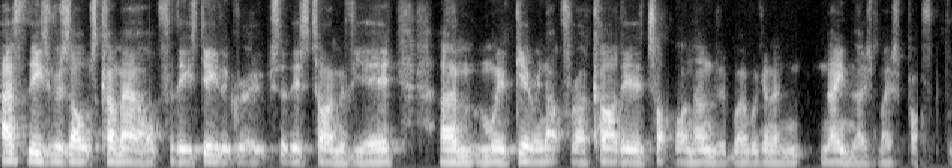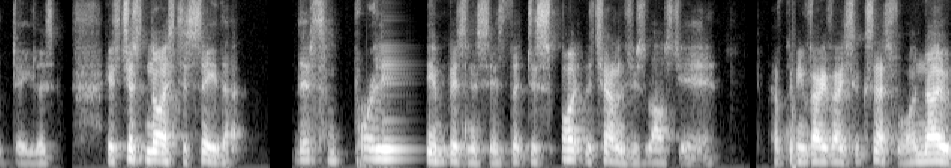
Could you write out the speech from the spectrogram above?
as these results come out for these dealer groups at this time of year, um, we're gearing up for our car dealer top 100, where we're going to name those most profitable dealers. It's just nice to see that there's some brilliant businesses that, despite the challenges last year, have been very, very successful. I know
